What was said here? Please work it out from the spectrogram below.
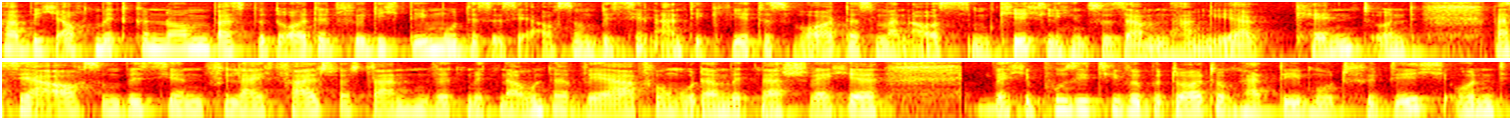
habe ich auch mitgenommen. Was bedeutet für dich Demut? Das ist ja auch so ein bisschen antiquiertes Wort, das man aus dem kirchlichen Zusammenhang eher kennt und was ja auch so ein bisschen vielleicht falsch verstanden wird mit einer Unterwerfung oder mit einer Schwäche. Welche positive Bedeutung hat Demut für dich und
